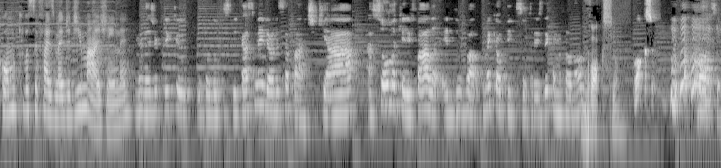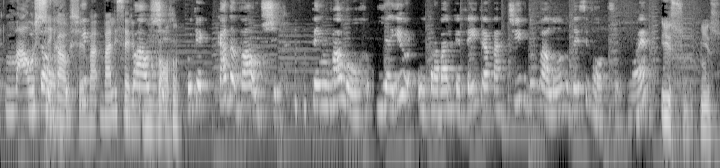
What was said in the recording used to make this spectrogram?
como que você faz média de imagem, né? Na verdade, eu queria que o Rodolfo explicasse melhor essa parte. Que a, a soma que ele fala é do. Como é que é o Pixel 3D? Como é que é o nome? Voxel. Voxel. Voxel. Voucher. Então, Voucher, porque- va- vale cérebro. Voucher. Val- Porque cada voucher tem um valor. E aí o trabalho que é feito é a partir do valor desse voxel, não é? Isso, isso,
